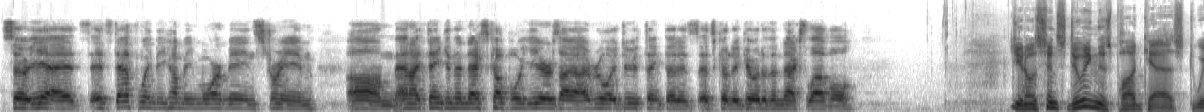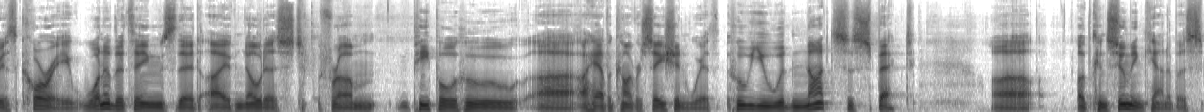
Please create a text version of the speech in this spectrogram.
so yeah, it's it's definitely becoming more mainstream. Um, and I think in the next couple of years, I, I really do think that it's it's going to go to the next level. You know, since doing this podcast with Corey, one of the things that I've noticed from people who uh, I have a conversation with who you would not suspect uh, of consuming cannabis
